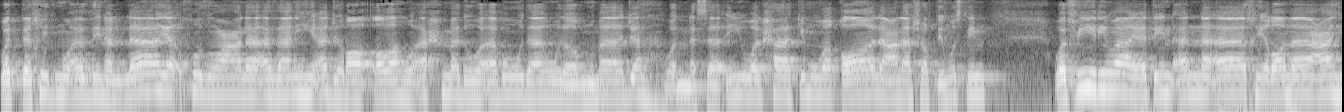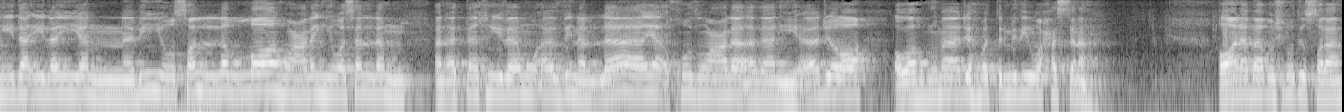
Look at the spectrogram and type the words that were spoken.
واتخذ مؤذنا لا يأخذ على أذانه أجرا. رواه أحمد وأبو داود وابن ماجه والنسائي والحاكم وقال على شرط مسلم وفي رواية أن آخر ما عهد إلي النبي صلى الله عليه وسلم أن أتخذ مؤذنا لا يأخذ على أذانه أجرا. رواه ابن ماجه والترمذي وحسنه. قال باب شروط الصلاة.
